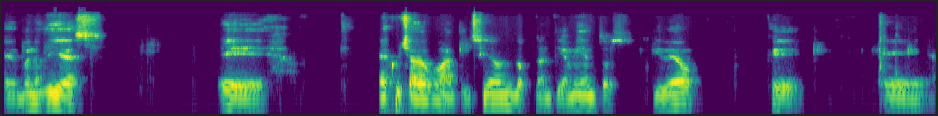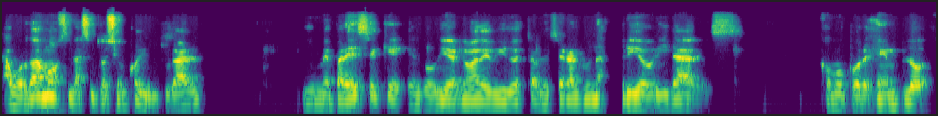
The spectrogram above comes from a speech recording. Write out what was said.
Eh, buenos días. Eh, He escuchado con atención los planteamientos y veo que eh, abordamos la situación coyuntural y me parece que el gobierno ha debido establecer algunas prioridades, como por ejemplo,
